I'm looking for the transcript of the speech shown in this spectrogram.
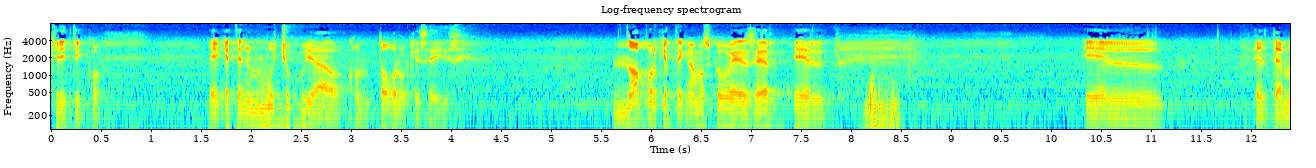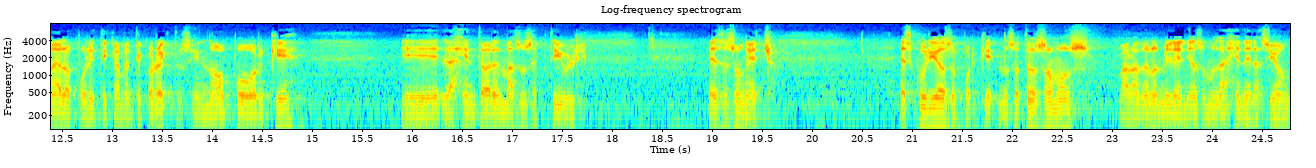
crítico y hay que tener mucho cuidado con todo lo que se dice. No porque tengamos que obedecer el, el, el tema de lo políticamente correcto, sino porque eh, la gente ahora es más susceptible. Eso es un hecho. Es curioso porque nosotros somos, hablando de los millennials, somos la generación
